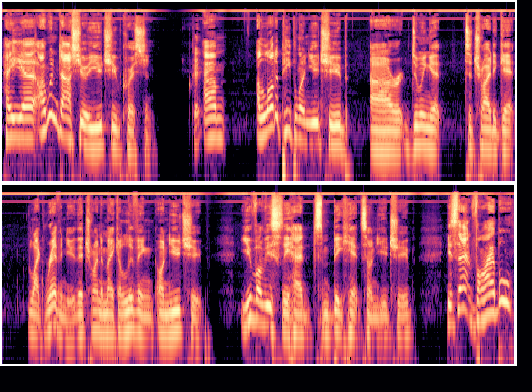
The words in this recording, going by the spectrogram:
Hey, uh, I wanted to ask you a YouTube question. Okay. Um, a lot of people on YouTube are doing it to try to get like revenue. They're trying to make a living on YouTube. You've obviously had some big hits on YouTube. Is that viable?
